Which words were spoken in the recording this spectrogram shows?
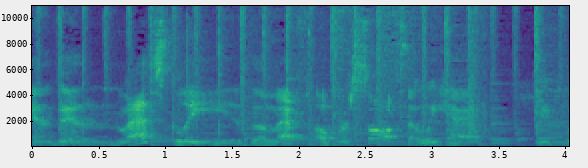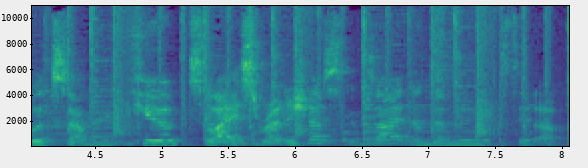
And then lastly, the leftover sauce that we had, we put some cubed sliced radishes inside and then we mixed it up.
